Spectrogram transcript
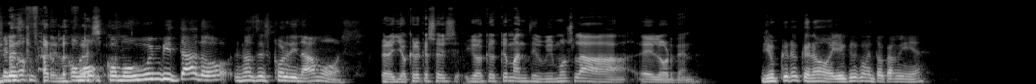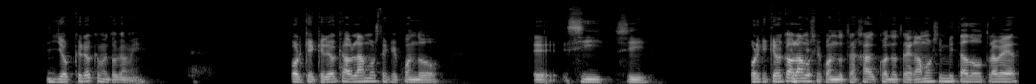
Pero como, como hubo invitado, nos descoordinamos. Pero yo creo que sois, yo creo que mantuvimos la, el orden. Yo creo que no, yo creo que me toca a mí, ¿eh? Yo creo que me toca a mí. Porque creo que hablamos de que cuando. eh, sí, sí. Porque creo que hablamos que cuando, traja- cuando traigamos invitado otra vez,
